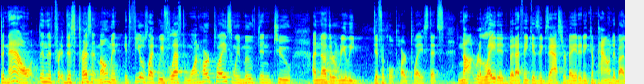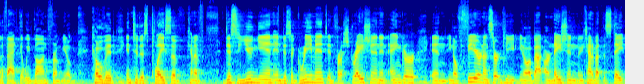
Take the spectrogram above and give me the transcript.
But now, in the, this present moment, it feels like we've left one hard place and we've moved into another Another. really difficult, hard place that's not related, but I think is exacerbated and compounded by the fact that we've gone from, you know, COVID into this place of kind of disunion and disagreement and frustration and anger and you know fear and uncertainty you know about our nation and kind of about the state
